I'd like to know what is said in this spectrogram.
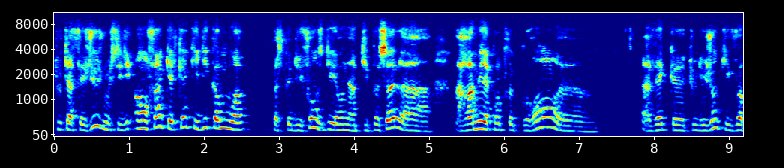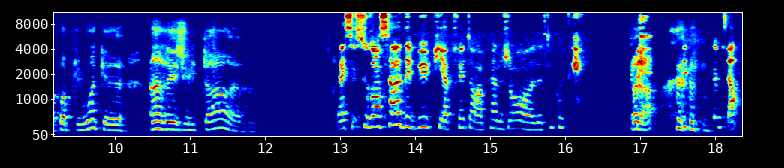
tout à fait justes. Je me suis dit, enfin quelqu'un qui dit comme moi. Parce que du fois on se dit, on est un petit peu seul à, ramer à contre-courant euh, avec euh, tous les gens qui ne voient pas plus loin qu'un résultat. Euh. Bah, c'est souvent ça au début, puis après, tu auras plein de gens de ton côté. Voilà. comme ça.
